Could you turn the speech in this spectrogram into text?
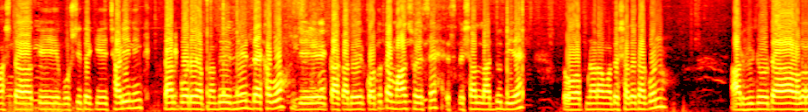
মাছটাকে বসি থেকে ছাড়িয়ে নিক। তারপরে আপনাদের নেট দেখাবো যে কাকাদের কতটা মাছ হয়েছে স্পেশাল লাড্ডু দিয়ে। তো আপনারা আমাদের সাথে থাকুন। আর ভিডিওটা ভালো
